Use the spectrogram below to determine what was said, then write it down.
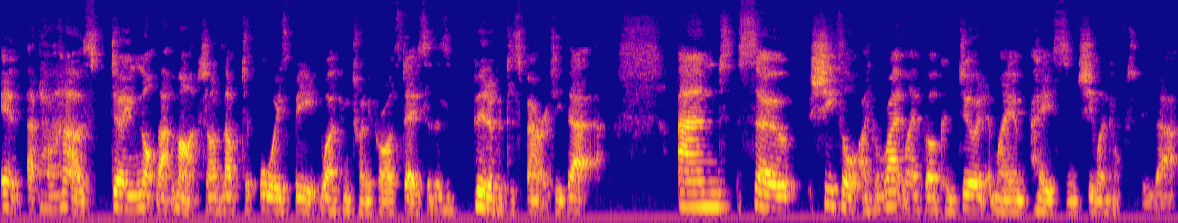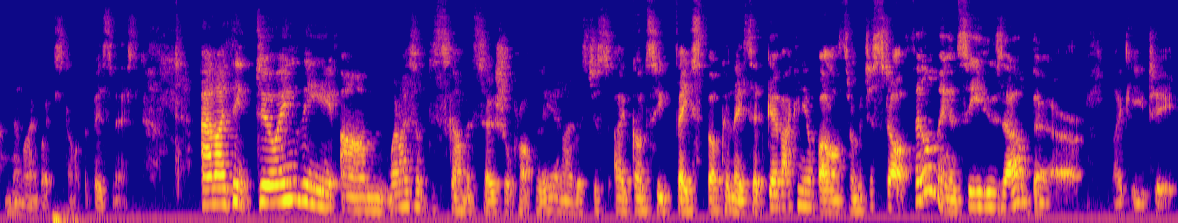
in, at her house doing not that much. And I'd love to always be working 24 hours a day. So there's a bit of a disparity there. And so she thought I could write my book and do it at my own pace. And she went off to do that. And then I went to start the business. And I think doing the, um, when I sort of discovered social properly, and I was just, I'd gone to see Facebook and they said, go back in your bathroom and just start filming and see who's out there, like E.T.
